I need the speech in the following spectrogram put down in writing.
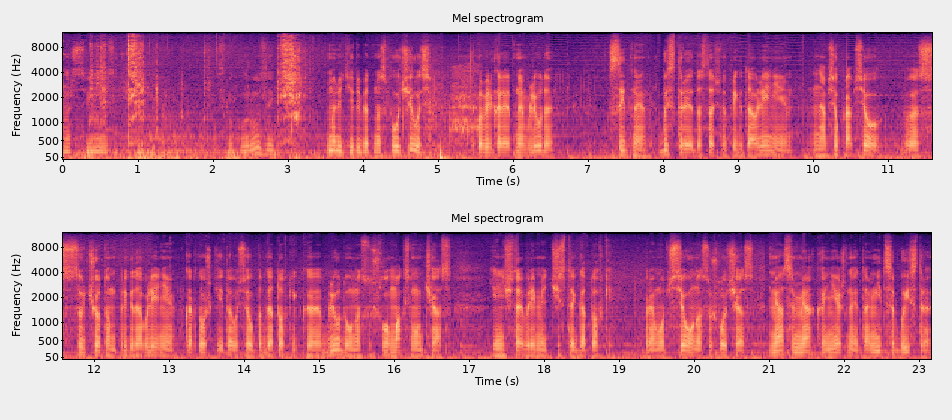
наш свинину с, с кукурузой. Смотрите, ребят, у нас получилось такое великолепное блюдо. Сытное, быстрое достаточно приготовление. На все про все с учетом приготовления картошки и того всего подготовки к блюду у нас ушло максимум час. Я не считаю время чистой готовки. Прям вот все у нас ушло час. Мясо мягкое, нежное, томится быстро.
